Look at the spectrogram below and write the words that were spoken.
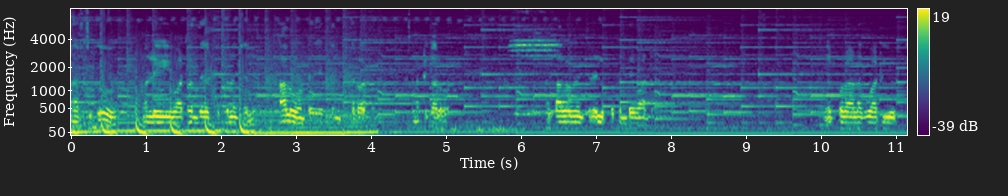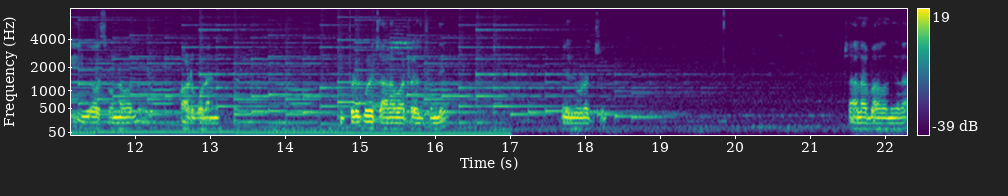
లాస్ట్కు మళ్ళీ వాటర్ దగ్గర చుట్టూ నుంచి కాలువ ఉంటుంది తర్వాత మట్టి కాలువ. ఆ నుంచి వెళ్ళిపోతుంటాయి వాటర్ ఈ పొలాలకు వాటికి వ్యవస్థ ఉన్న వాళ్ళు వాడుకోవడానికి. ఇప్పటికి కూడా చాలా వాటర్ వెళ్తుంది. మీరు చూడొచ్చు. చాలా బాగుంది కదా.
